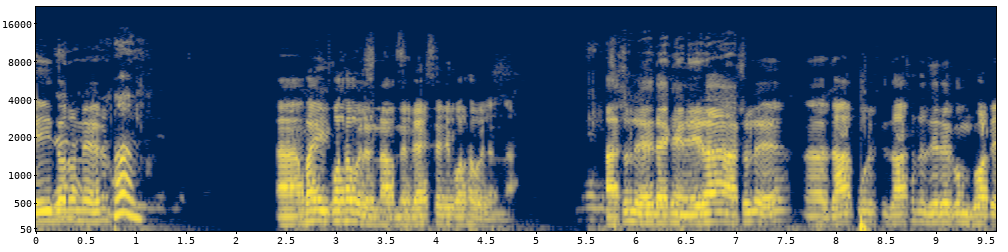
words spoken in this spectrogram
এই ধরনের ভাই কথা বলেন না আপনি ব্যাক সাইডে কথা বলেন না। আসলে দেখেন এরা আসলে যার পরিস্থিতি যার সাথে যেরকম ঘটে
